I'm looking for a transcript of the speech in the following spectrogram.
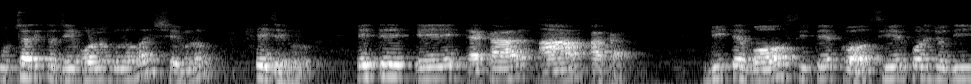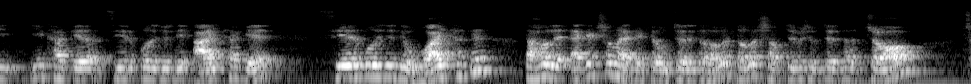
উচ্চারিত যে বর্ণগুলো হয় সেগুলো এই যেগুলো। এতে এ, একার, আ, আকার। বিতে ব, সিতে ক সি এর পরে যদি ই থাকে সি এর পরে যদি আই থাকে সি এর পরে যদি ওয়াই থাকে, তাহলে এক এক সময় এক একটা উচ্চারিত হবে। তবে সবচেয়ে বেশি উচ্চারিত হয় চ, ছ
